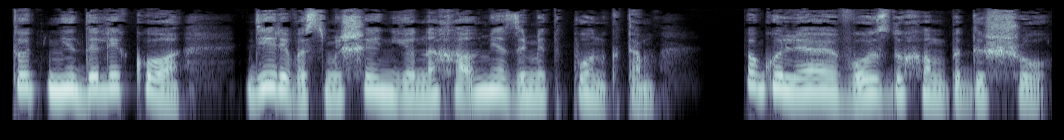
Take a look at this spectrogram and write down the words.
тут недалеко, дерево с мишенью на холме за медпунктом. Погуляю, воздухом подышу».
